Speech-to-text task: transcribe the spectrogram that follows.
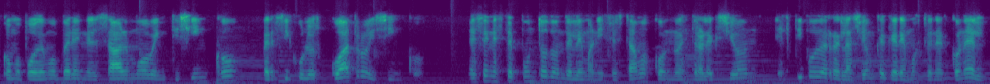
como podemos ver en el Salmo 25, versículos 4 y 5. Es en este punto donde le manifestamos con nuestra lección el tipo de relación que queremos tener con Él,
